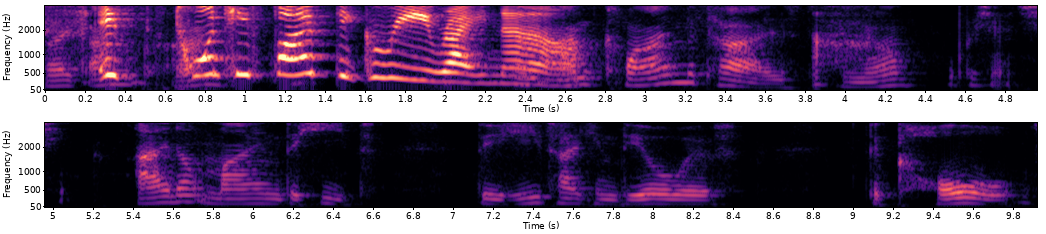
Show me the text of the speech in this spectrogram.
like It's I'm, twenty five degree right I'm, now. I'm climatized. You know, 我不想去。 I don't mind the heat. The heat I can deal with. The cold,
